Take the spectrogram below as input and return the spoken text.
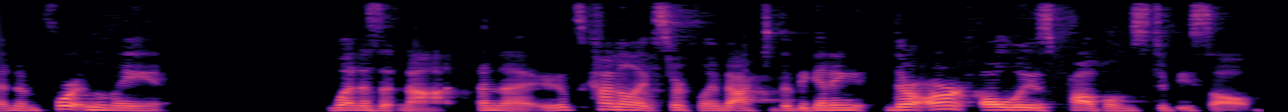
And importantly, when is it not? And it's kind of like circling back to the beginning. There aren't always problems to be solved.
